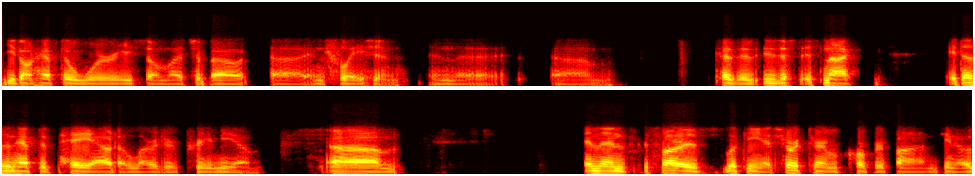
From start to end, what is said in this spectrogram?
you don't have to worry so much about uh, inflation and the because um, it, it, just it's not it doesn't have to pay out a larger premium. Um, and then as far as looking at short-term corporate bonds, you know,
